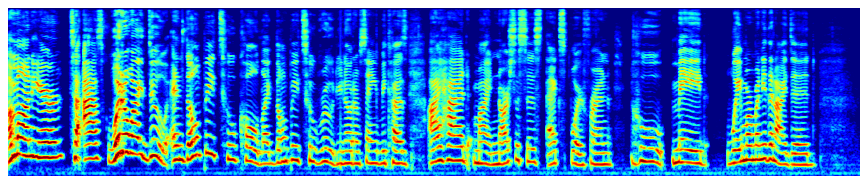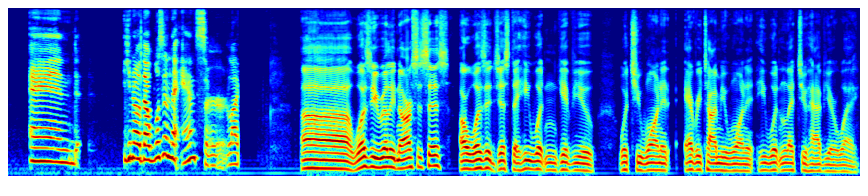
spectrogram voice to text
I'm on here to ask, what do I do? And don't be too cold. Like, don't be too rude. You know what I'm saying? Because I had my narcissist ex boyfriend who made way more money than I did. And you know, that wasn't the answer. Like, Uh, was he really narcissist, or was it just that he wouldn't give you what you wanted every time you wanted? He wouldn't let you have your way.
